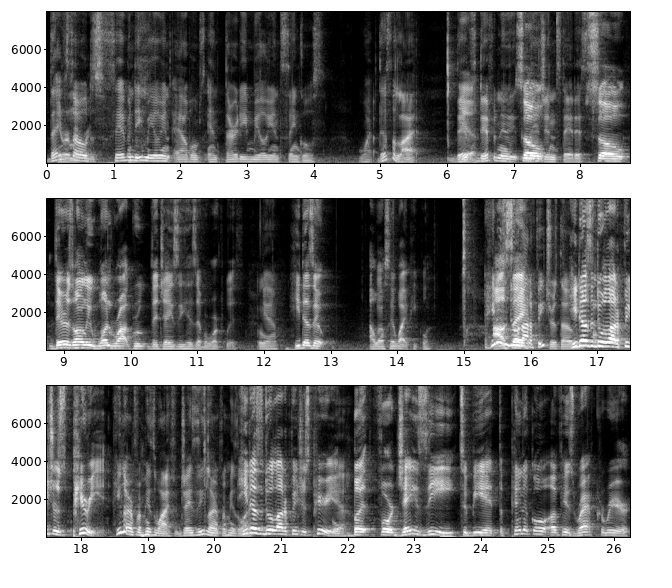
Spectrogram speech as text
They in sold remembrance. 70 million albums and 30 million singles. Wow, that's a lot. That's Yeah. definitely So- legend status. So, there's only one rock group that Jay Z has ever worked with. Yeah. He doesn't, I won't say white people. He I'll doesn't do say- a lot of features though. He doesn't do a lot of features, period. He learned from his wife. Jay Z learned from his wife. He doesn't do a lot of features, period. Yeah. But for Jay Z to be at the pinnacle of his rap career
